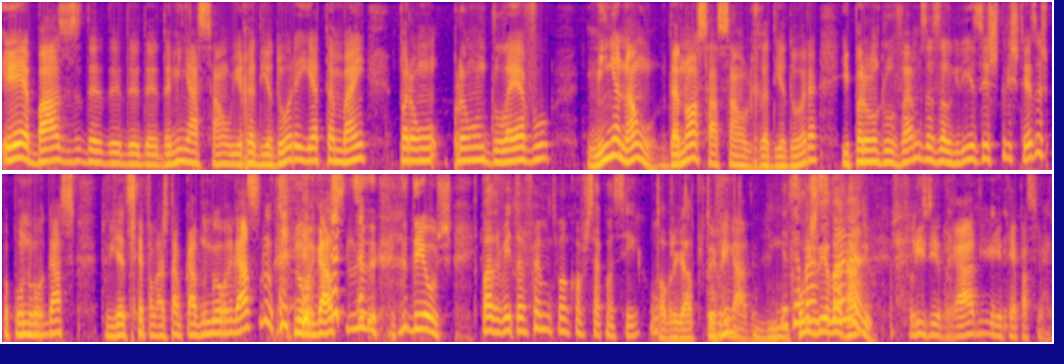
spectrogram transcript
é a base de, da minha ação irradiadora e é também para, um, para onde levo minha não, da nossa ação irradiadora e para onde levamos as alegrias e as tristezas, para pôr no regaço, tu vias falaste há um bocado no meu regaço, no, no regaço de, de, Deus. Padre Vitor, foi muito bom conversar consigo. Muito obrigado por ter obrigado. vindo. Feliz dia da rádio. Feliz dia de rádio e até para a semana.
